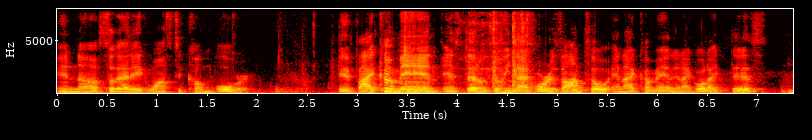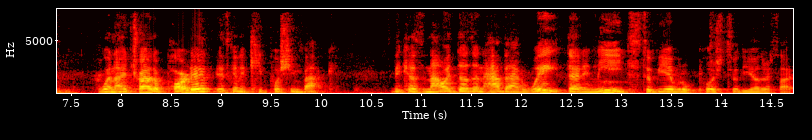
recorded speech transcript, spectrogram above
enough so that it wants to come over. If I come in, instead of doing that horizontal, and I come in and I go like this, when I try to part it, it's gonna keep pushing back. Because now it doesn't have that weight that it needs to be able to push to the other side.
